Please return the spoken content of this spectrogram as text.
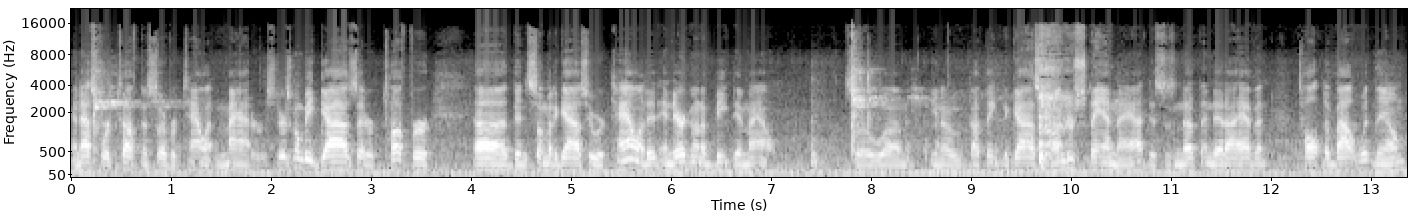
and that's where toughness over talent matters. There's going to be guys that are tougher uh, than some of the guys who are talented, and they're going to beat them out. So, um, you know, I think the guys understand that. This is nothing that I haven't talked about with them,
